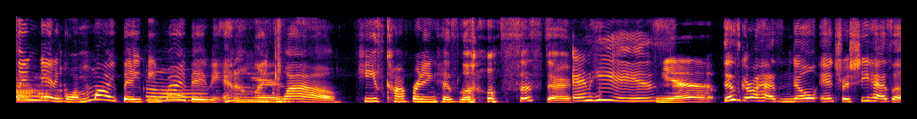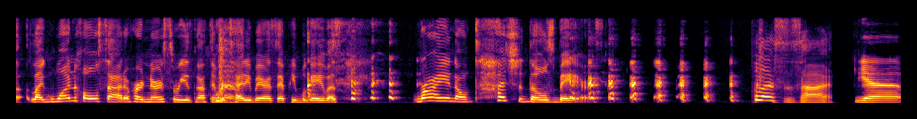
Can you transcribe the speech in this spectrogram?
singing and going, My baby, my baby. And I'm Yes. like, wow, he's comforting his little sister. And he is. Yeah. This girl has no interest. She has a like one whole side of her nursery is nothing but teddy bears that people gave us. Ryan, don't touch those bears. Bless is hot. Yeah.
